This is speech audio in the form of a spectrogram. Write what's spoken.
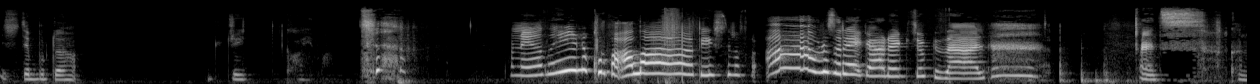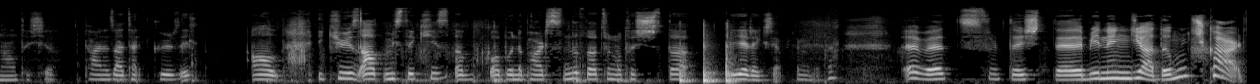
işte burada cüce kayma. Bu ne ya? Böyle kurbağa. Allah. Değiştir. Aa burası rengarenk. Çok güzel. Evet. Kanal taşı. Bir tane zaten 250 al 268 ab- abone partisinde zaten o taşı da bilerek şey yaptım. Evet burada işte birinci adım çıkart.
